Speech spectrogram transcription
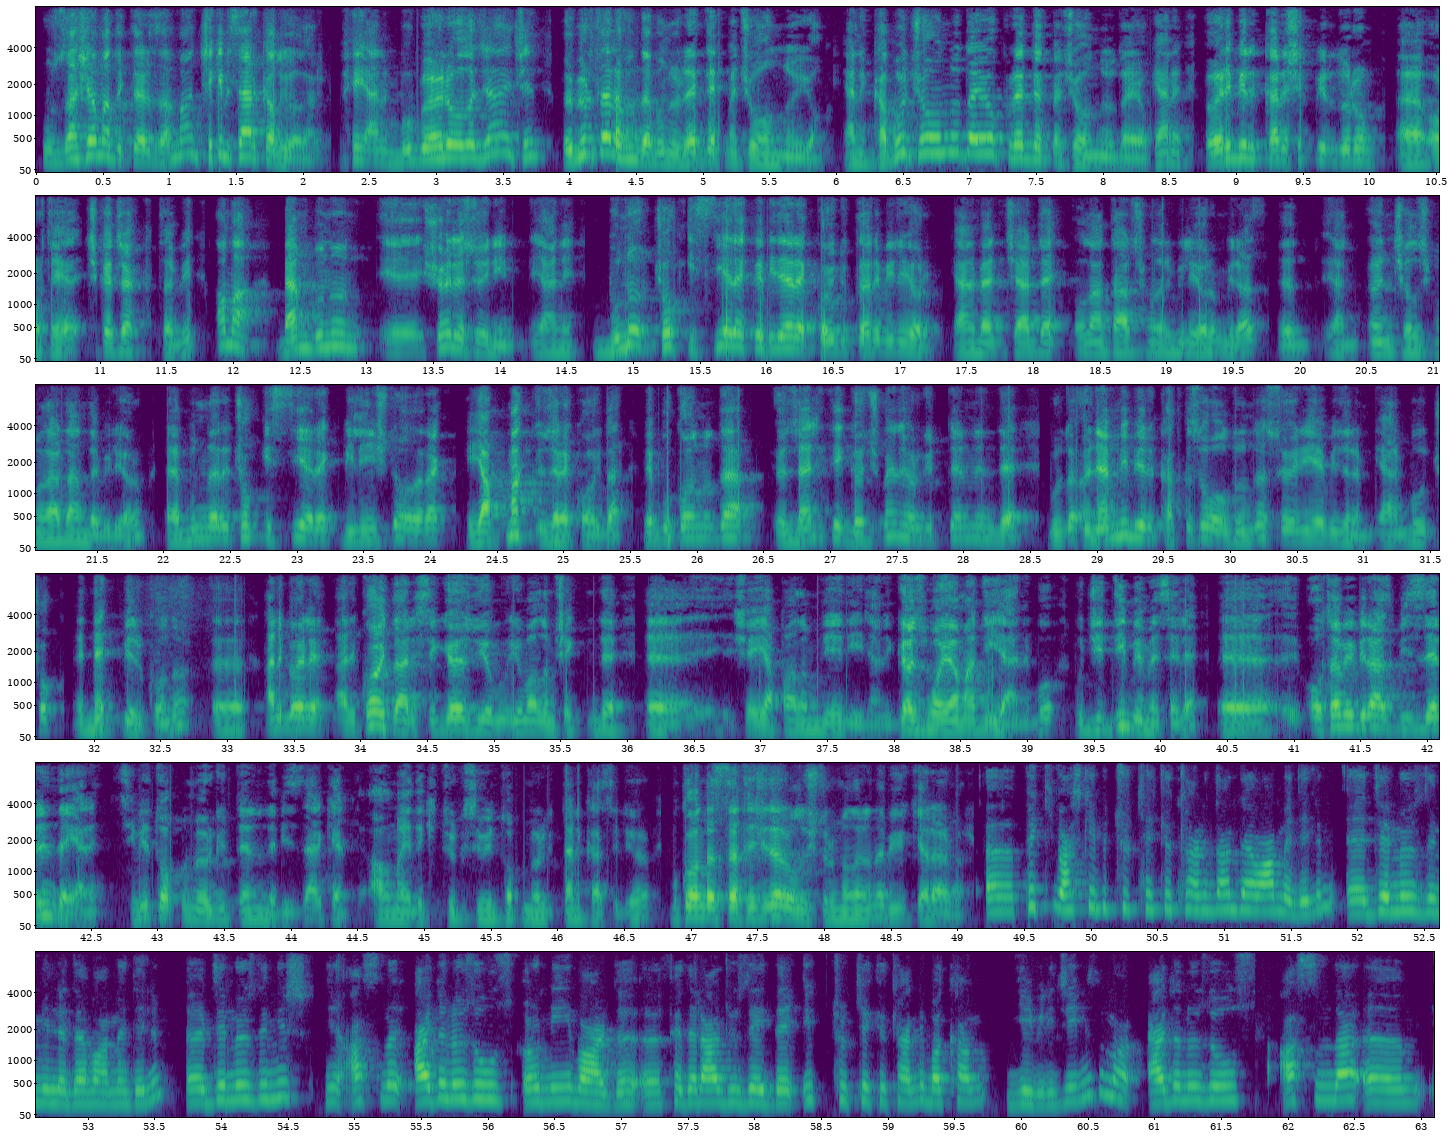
uzlaşamadıkları zaman çekimser kalıyorlar. Yani bu böyle olacağı için öbür tarafında bunu reddetme çoğunluğu yok. Yani kabul çoğunluğu da yok, reddetme çoğunluğu da yok. Yani öyle bir karışık bir durum e, ortaya çıkacak tabii. Ama ben bunun e, şöyle söyleyeyim yani bunu çok isteyerek ve bilerek koyduklarını biliyorum. Yani ben içeride olan tartışmaları biliyorum biraz. E, yani ön çalışmalardan da biliyorum. E, bunları çok isteyerek bilinçli olarak yapmak üzere koydular ve bu konuda özellikle göçmen örgütlerinin de burada önemli bir katkısı olduğunu da söyleyebilirim. Yani bu çok net bir konu. Ee, hani böyle hani koydular işte göz yumalım şeklinde e, şey yapalım diye değil. Yani göz boyama değil yani bu. Bu ciddi bir mesele. Ee, o tabii biraz bizlerin de yani sivil toplum örgütlerinin de biz derken Almanya'daki Türk sivil toplum örgütlerini kastediyorum. Bu konuda stratejiler oluşturmalarında büyük yarar var. Ee, peki başka bir Türkiye kökenliden devam edelim. Ee, Cem Özdemir'le devam edelim. Ee, Cem Özdemir e, aslında Aydan Özoğuz örneği vardı. E, federal düzeyde ilk Türkiye kökenli bakan diyebileceğimiz ama Erdan Özoğuz aslında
